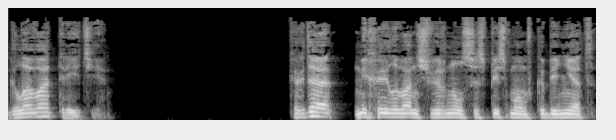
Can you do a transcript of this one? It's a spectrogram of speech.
Глава третья. Когда Михаил Иванович вернулся с письмом в кабинет,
